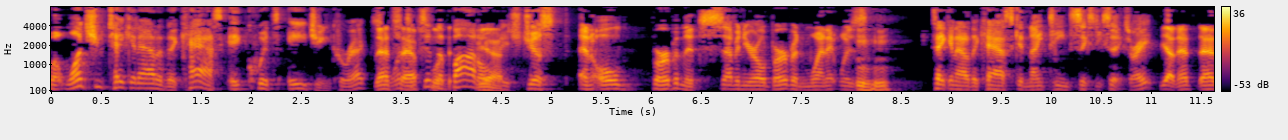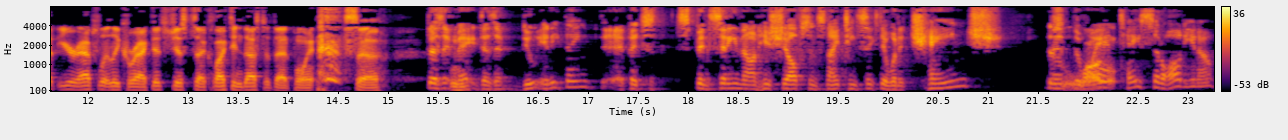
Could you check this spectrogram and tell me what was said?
But once you take it out of the cask, it quits aging. Correct. That's so once it's in the bottle, yeah. it's just an old bourbon that's seven year old bourbon when it was hmm taken out of the cask in 1966. Right. Yeah, that, that, you're absolutely correct. It's just uh, collecting dust at that point. so, Does Mm-hmm. it make, does it do anything if it's been sitting on his shelf since 1960? Would it change the, As the way it tastes at all? Do you know?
